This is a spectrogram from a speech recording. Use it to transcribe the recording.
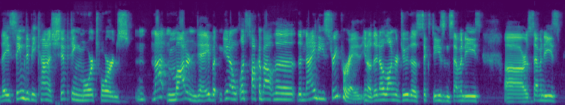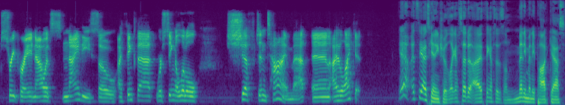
they seem to be kind of shifting more towards not modern day, but you know, let's talk about the the '90s street parade. You know, they no longer do the '60s and '70s uh, or '70s street parade. Now it's '90s. So I think that we're seeing a little shift in time, Matt, and I like it. Yeah, it's the ice skating shows. Like I've said, I think I've said this on many, many podcasts.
